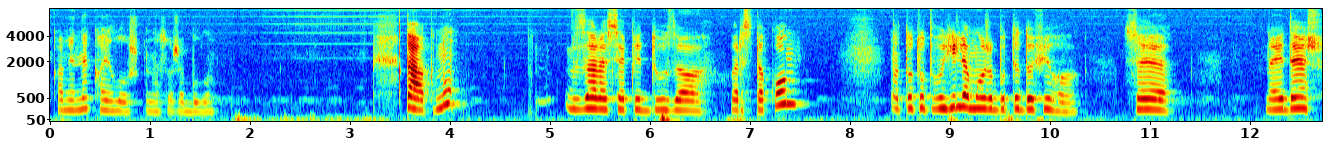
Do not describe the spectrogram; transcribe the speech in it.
Кам'яне кайло, щоб у нас вже було. Так, ну, зараз я піду за верстаком. А то тут вугілля може бути дофіга. Це знайдеш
